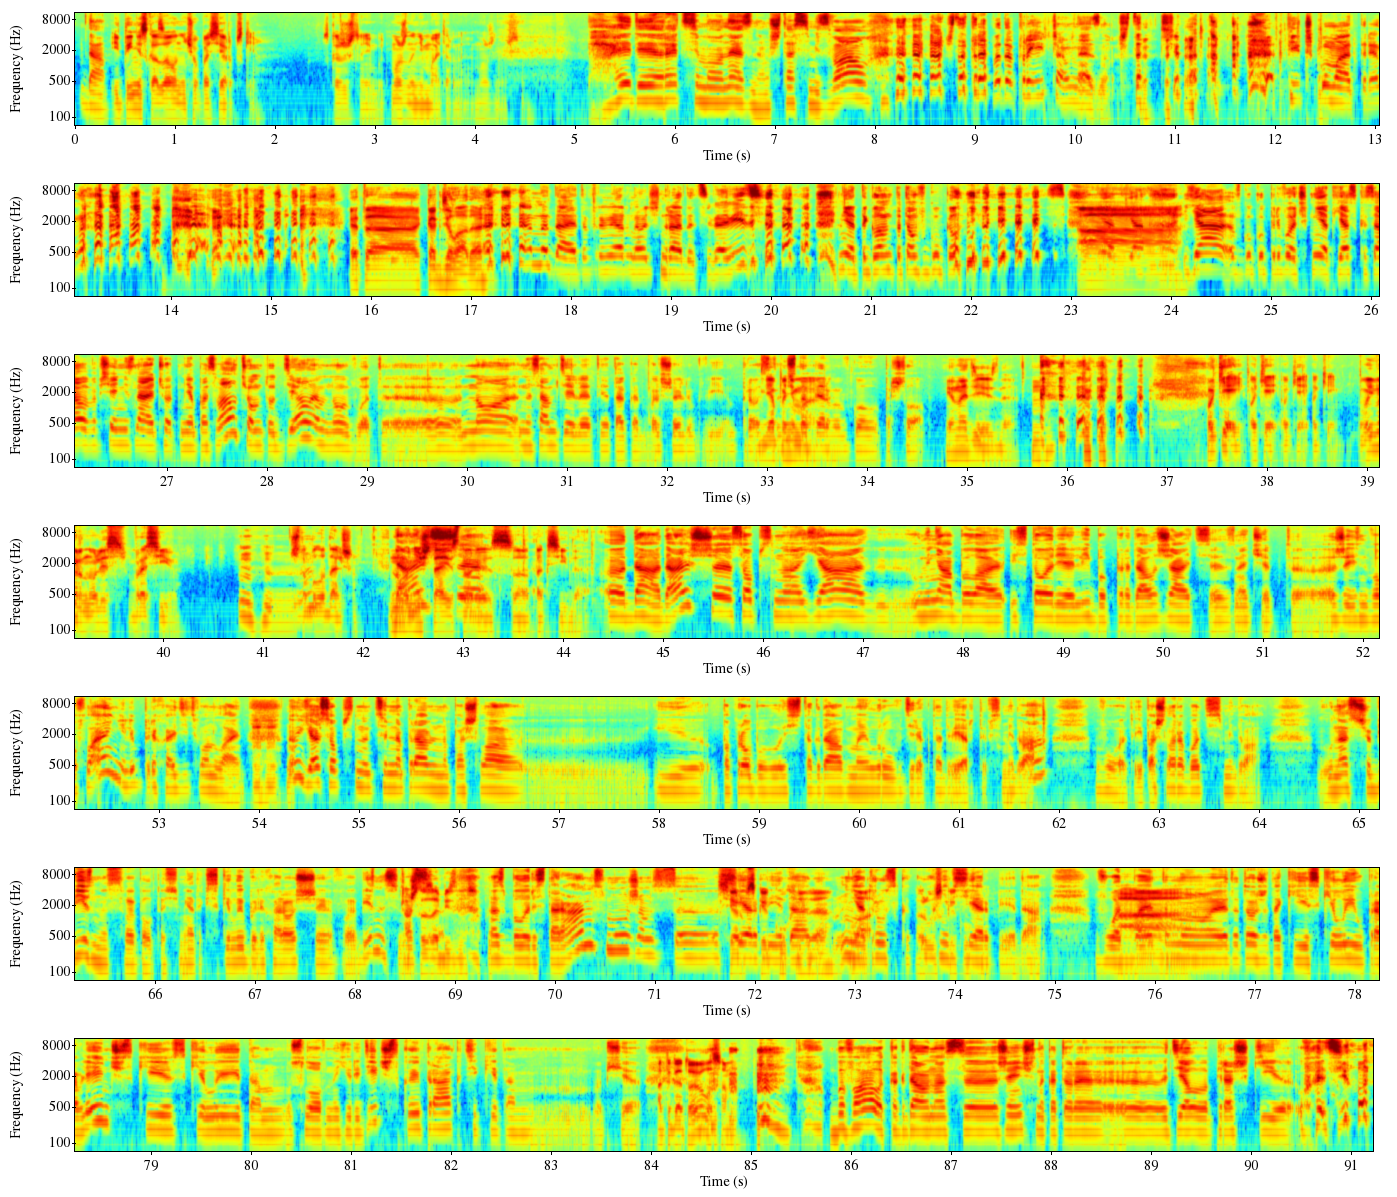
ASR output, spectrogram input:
Да. И ты не сказала ничего по-сербски. Скажи что-нибудь. Можно не матерное, можно что Pa ajde, recimo, ne znam, šta si mi zvao, šta treba da pričam, ne znam šta ću. Pičku materinu. Это как дела, да? Ну да, это примерно очень рада тебя видеть. Нет, ты, главное, потом в Google не лезь. Нет, я, в Google переводчик. Нет, я сказала, вообще не знаю, что ты меня позвал, чем тут делаем. Ну вот, э, но на самом деле это я так от большой любви. Просто, я понимаю. что первое в голову пришло. Я надеюсь, да. Окей, окей, окей, окей. Вы вернулись в Россию. Что было дальше? Ну, дальше, не считая истории с а, такси, да. Э, да, дальше, собственно, я, у меня была история либо продолжать, э, значит, э, жизнь в офлайне, либо переходить в онлайн. Угу. Ну, я, собственно, целенаправленно пошла и попробовалась тогда в Mail.ru в Директ Адверты в СМИ-2, вот, и пошла работать в СМИ-2 у нас еще бизнес свой был, то есть у меня такие скиллы были хорошие в бизнесе. А что за бизнес? У нас был ресторан с мужем с, в Сербии, кухня, да, да? Нет, русской кухни русской в Сербии, да. Вот, А-а-а. поэтому это тоже такие скиллы управленческие, скиллы там условно юридической практики, там вообще. А ты готовила сама? Бывало, когда у нас э, женщина, которая э, делала пирожки, уходила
